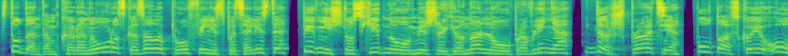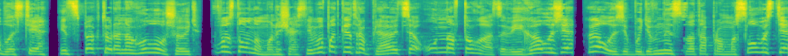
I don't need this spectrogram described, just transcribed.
студентам КРНУ розказали профільні спеціалісти північно-східного міжрегіонального управління держпраці Полтавської області. Інспектори наголошують, в основному нещасні випадки трапляються у нафтогазовій галузі, галузі будівництва та промисловості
